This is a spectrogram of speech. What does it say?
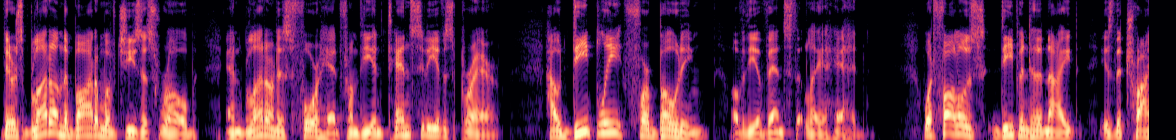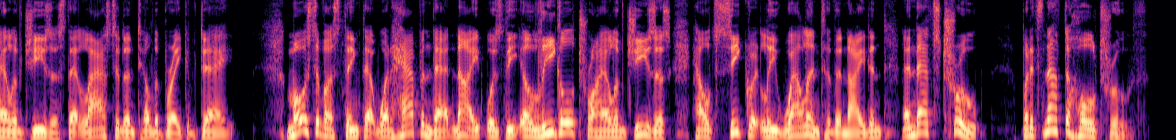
there's blood on the bottom of Jesus' robe and blood on his forehead from the intensity of his prayer. How deeply foreboding of the events that lay ahead. What follows deep into the night is the trial of Jesus that lasted until the break of day. Most of us think that what happened that night was the illegal trial of Jesus held secretly well into the night, and, and that's true, but it's not the whole truth.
